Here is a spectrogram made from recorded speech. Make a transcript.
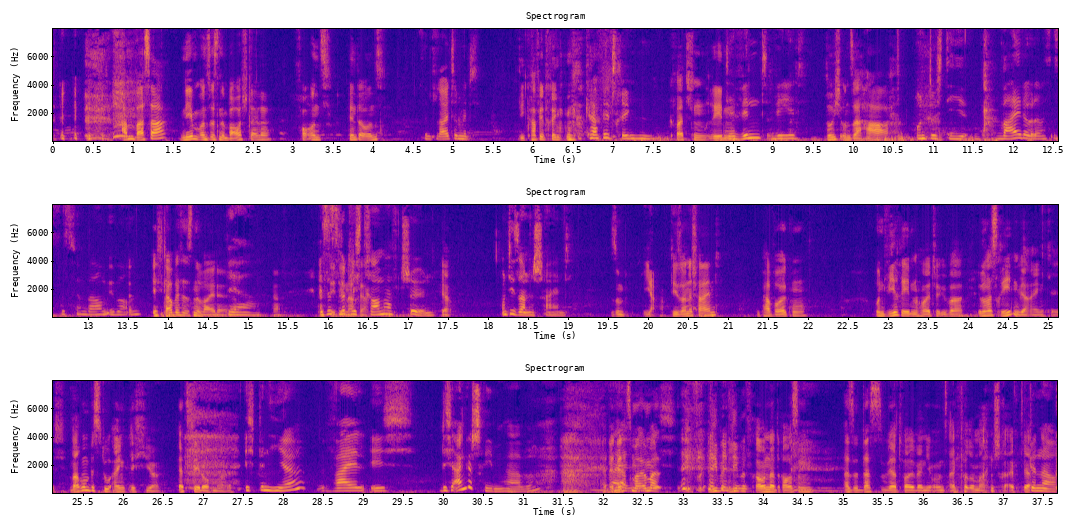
am Wasser, neben uns ist eine Baustelle, vor uns, hinter uns, Sind Leute mit die Kaffee trinken, Kaffee trinken, quatschen, der reden Wind weht durch unser Haar. und durch die Weide oder was ist das für ein Baum über uns? Ich glaube, es ist eine Weide. Ja. ja. Es seht ist wirklich traumhaft schön. Ja. Und die Sonne scheint. So, ja, die Sonne scheint, ein paar Wolken. Und wir reden heute über, über was reden wir eigentlich? Warum bist du eigentlich hier? Erzähl doch mal. Ich bin hier, weil ich dich angeschrieben habe. Das mal immer, liebe, liebe Frauen da draußen, also das wäre toll, wenn ihr uns einfach immer anschreibt. Ja. Genau.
